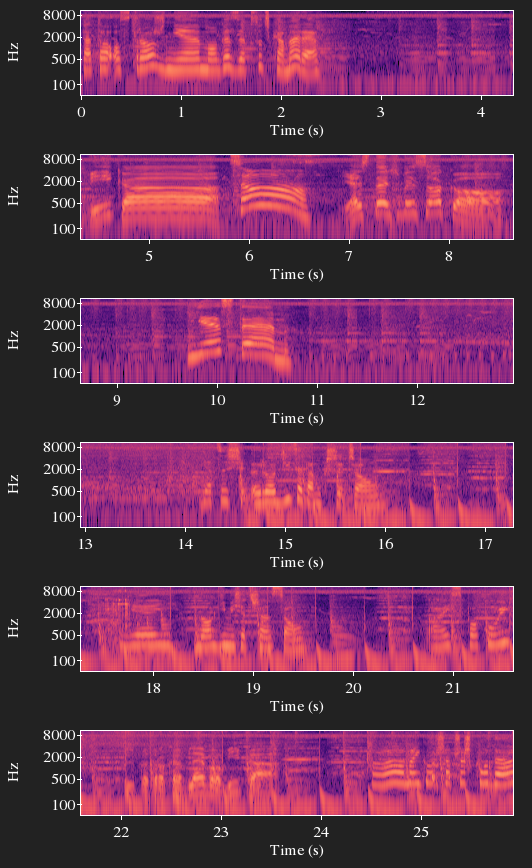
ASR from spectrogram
Tato, ostrożnie, mogę zepsuć kamerę. Wika! Co? Jesteś wysoko! Jestem! Jacyś rodzice tam krzyczą. Jej, nogi mi się trzęsą. Aj, spokój. Tylko trochę w lewo, Wika! A, najgorsza przeszkoda.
